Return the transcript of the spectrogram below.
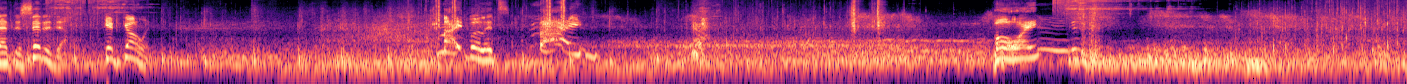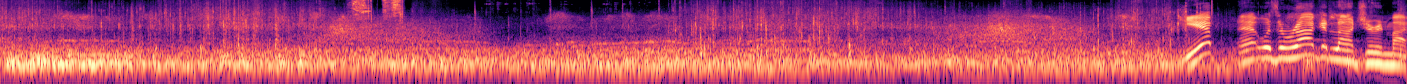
At the Citadel. Get going. My bullets! Mine! Boing! Yep, that was a rocket launcher in my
